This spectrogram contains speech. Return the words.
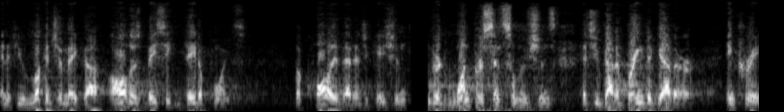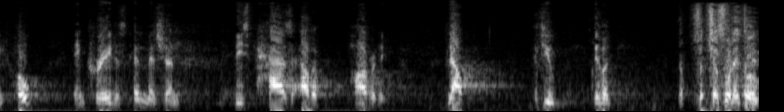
And if you look at Jamaica, all those basic data points, the quality of that education, 101% solutions that you've got to bring together and create hope and create, as Tim mentioned, these paths out of poverty. Now, if you... If a, So, just wanted to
